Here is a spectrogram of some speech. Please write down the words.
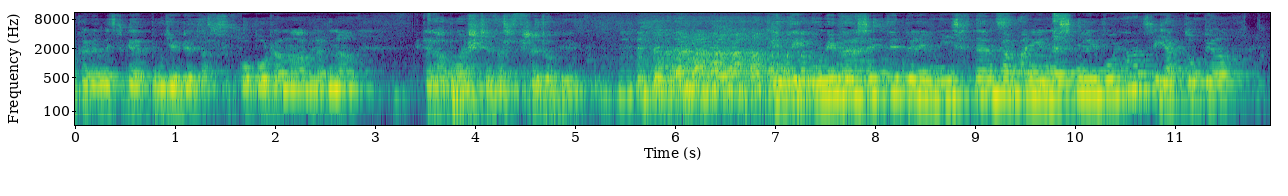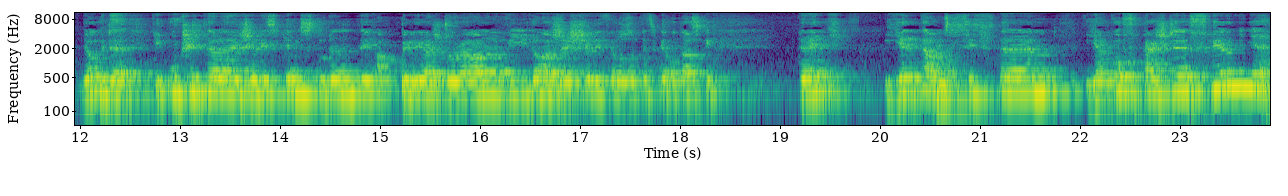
akademické půdě, kde ta svoboda nádherná, která byla ještě ve středověku. Kdy ty univerzity byly místem, kam ani nesměli vojáci, jak to byla Jo, kde ti učitelé žili s těmi studenty a pili až do rána víno a řešili filozofické otázky. Teď je tam systém jako v každé firmě,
